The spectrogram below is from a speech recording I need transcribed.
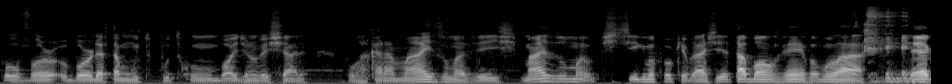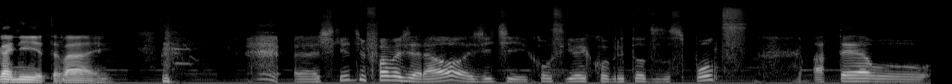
Pô, o Bor, o Bor deve estar muito puto com o Boyd no vestiário. Porra, cara, mais uma vez, mais uma estigma pra eu quebrar. Gente, Tá bom, vem, vamos lá. Pega a Anitta, vai. É, acho que de forma geral a gente conseguiu aí cobrir todos os pontos até o,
